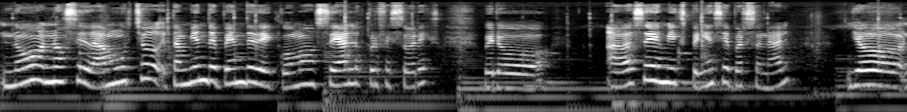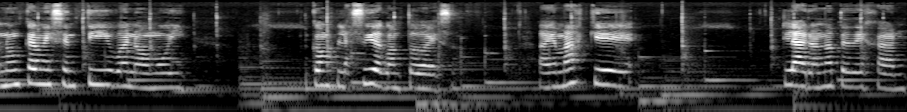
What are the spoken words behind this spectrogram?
no, no se da mucho, también depende de cómo sean los profesores, pero a base de mi experiencia personal, yo nunca me sentí, bueno, muy complacida con todo eso. Además que, claro, no te dejan,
